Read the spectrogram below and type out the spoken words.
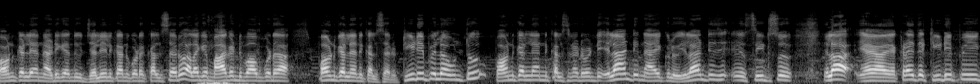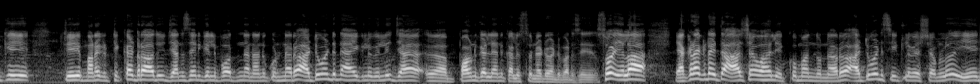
పవన్ కళ్యాణ్ అడిగేందుకు జలీల్ ఖాన్ కూడా కలిశారు. అలాగే మాగంటి బాబు కూడా పవన్ కళ్యాణ్ కలిశారు. టీడీపీలో ఉంటూ పవన్ కళ్యాణ్ కలిసినటువంటి ఇలాంటి నాయకులు ఇలాంటి సీట్స్ ఇలా ఎక్కడైతే టీడీపీకి మనకు టికెట్ రాదు జనసేనకి వెళ్ళిపోతుందని అనుకుంటున్నారు. అటువంటి నాయకులు వెళ్ళి పవన్ కళ్యాణ్ కలుస్తున్నటువంటి పరిస్థితి. సో ఇలా ఎక్కడెక్కడైతే ఆశావాహులు ఎక్కువ మంది ఉన్నారో అటువంటి సీట్ల విషయంలో ఏం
